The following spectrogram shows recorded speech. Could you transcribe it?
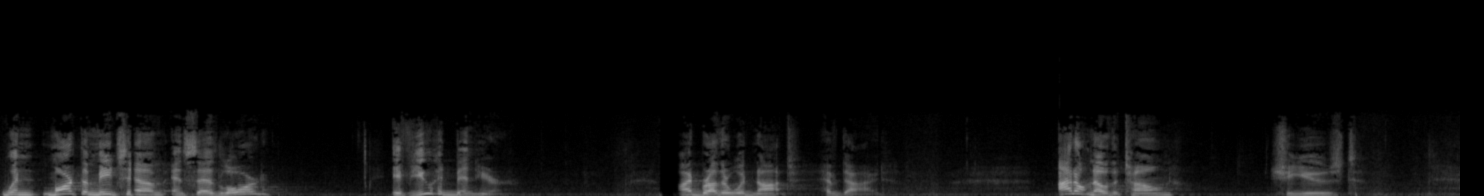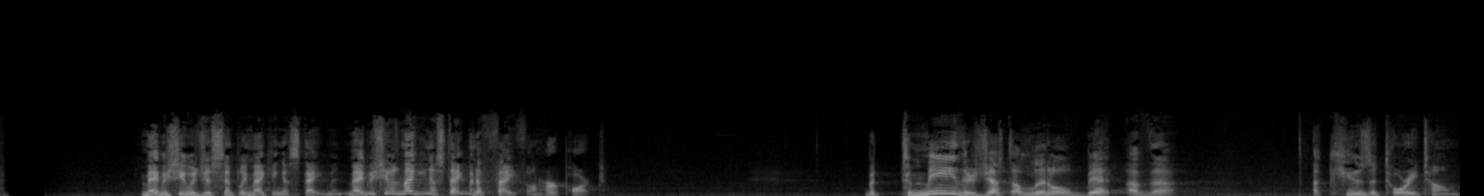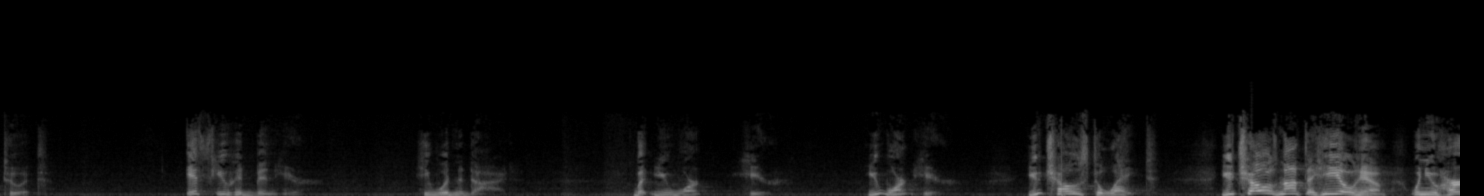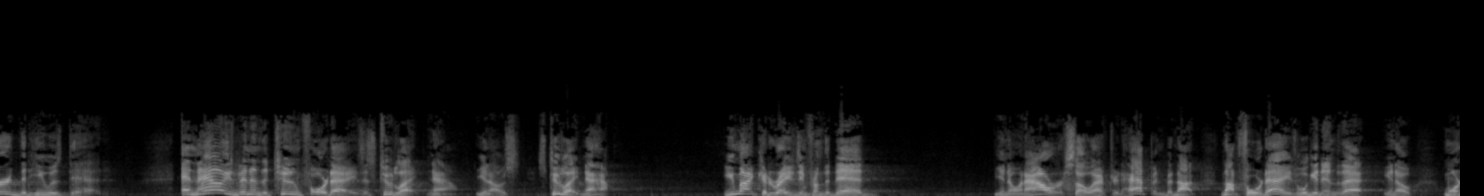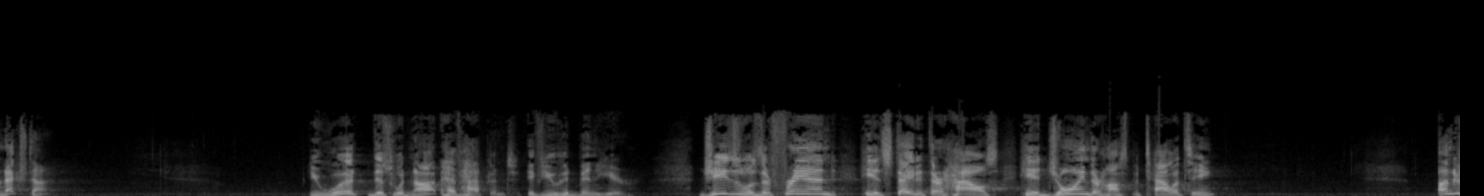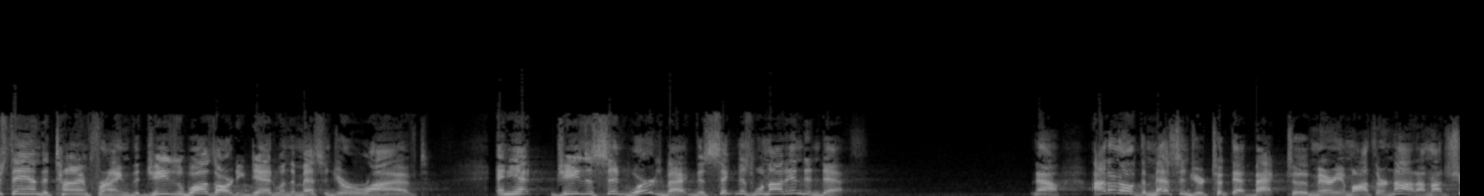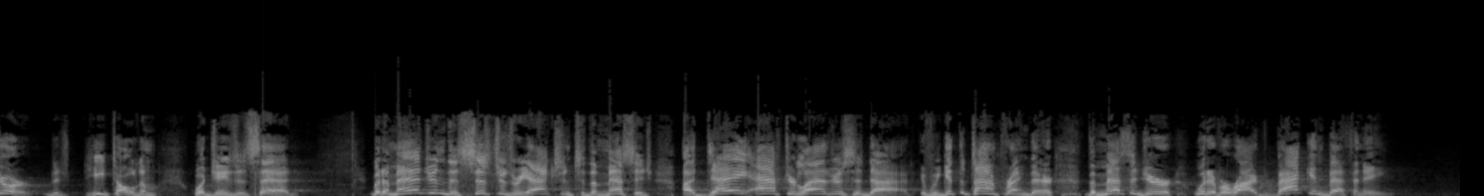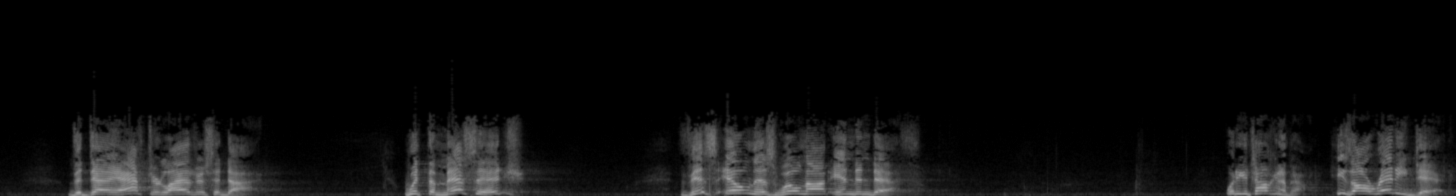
When Martha meets him and says, Lord, if you had been here, my brother would not have died. I don't know the tone she used. Maybe she was just simply making a statement. Maybe she was making a statement of faith on her part. To me, there's just a little bit of the accusatory tone to it. If you had been here, he wouldn't have died. But you weren't here. You weren't here. You chose to wait. You chose not to heal him when you heard that he was dead. And now he's been in the tomb four days. It's too late now. You know, it's, it's too late now. You might could have raised him from the dead you know, an hour or so after it happened, but not, not four days. We'll get into that, you know, more next time. You would, this would not have happened if you had been here. Jesus was their friend. He had stayed at their house. He had joined their hospitality. Understand the time frame that Jesus was already dead when the messenger arrived. And yet Jesus sent words back, this sickness will not end in death. Now, I don't know if the messenger took that back to Mary and Martha or not. I'm not sure. He told them what Jesus said. But imagine the sister's reaction to the message a day after Lazarus had died. If we get the time frame there, the messenger would have arrived back in Bethany the day after Lazarus had died with the message this illness will not end in death. What are you talking about? He's already dead.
